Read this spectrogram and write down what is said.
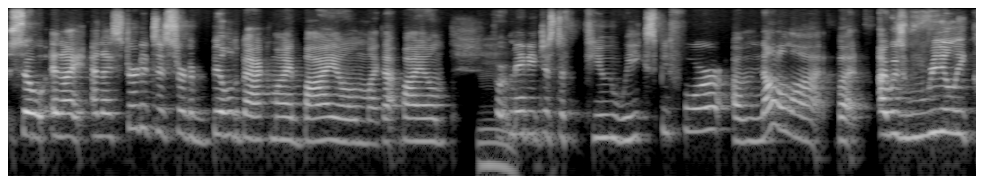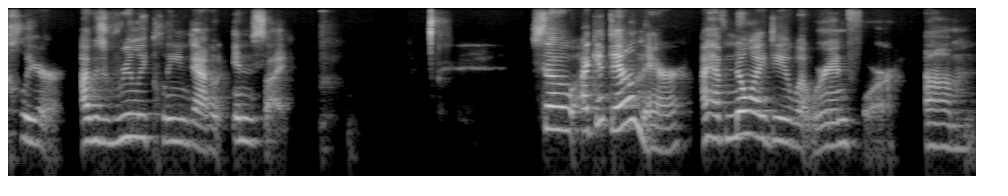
So, and I, and I started to sort of build back my biome, my gut biome for Mm, maybe just a few weeks before, um, not a lot, but I was really clear. I was really cleaned out inside. So I get down there, I have no idea what we're in for. Um,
